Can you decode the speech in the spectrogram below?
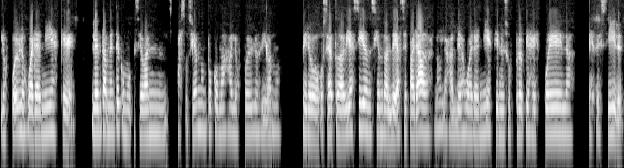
los pueblos guaraníes que lentamente como que se van asociando un poco más a los pueblos, digamos, pero, o sea, todavía siguen siendo aldeas separadas, ¿no? Las aldeas guaraníes tienen sus propias escuelas, es decir,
